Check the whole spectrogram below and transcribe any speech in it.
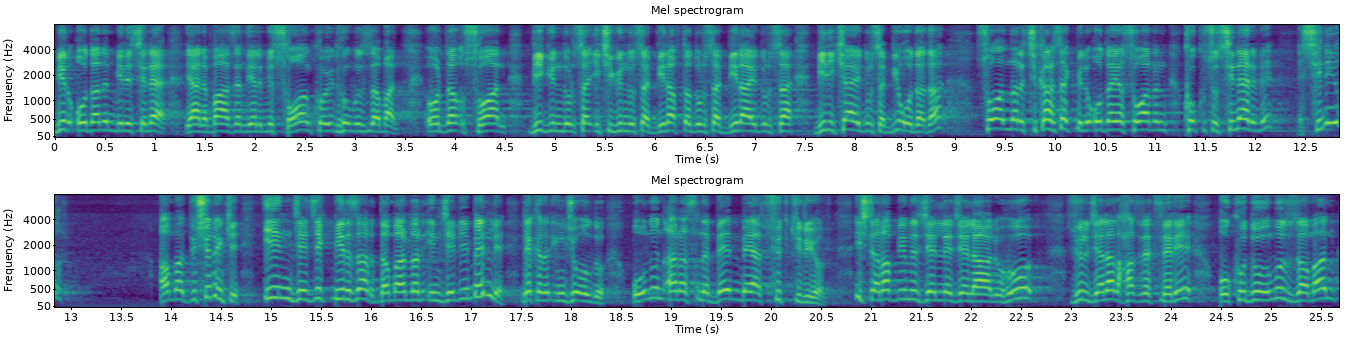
bir odanın birisine yani bazen diyelim bir soğan koyduğumuz zaman orada soğan bir gün dursa, iki gün dursa, bir hafta dursa, bir ay dursa, bir iki ay dursa bir odada soğanları çıkarsak bile odaya soğanın kokusu siner mi? E siniyor. Ama düşünün ki incecik bir zar, damarların inceliği belli. Ne kadar ince oldu. Onun arasında bembeyaz süt giriyor. İşte Rabbimiz Celle Celaluhu, Zülcelal Hazretleri okuduğumuz zaman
